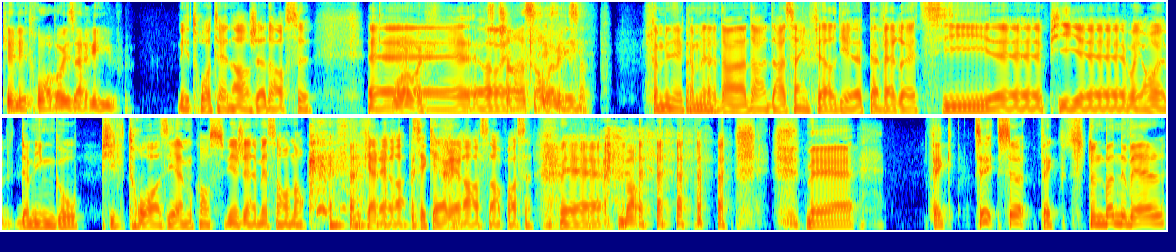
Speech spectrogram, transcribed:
que les trois boys arrivent. Les trois ténors, j'adore ça. Euh, ouais, ouais. chanson avec ça. Comme, comme dans, dans, dans, Seinfeld, il y a Pavarotti, euh, puis euh, voyons, Domingo, puis le troisième qu'on se souvient jamais son nom. C'est Carrera. C'est Carrera, ça en passant. Mais. Bon. mais fait que, tu sais, ça, fait que c'est une bonne nouvelle.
